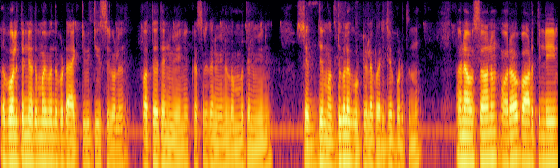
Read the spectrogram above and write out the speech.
അതുപോലെ തന്നെ അതുമായി ബന്ധപ്പെട്ട ആക്ടിവിറ്റീസുകൾ ഫത്ത് തന്മീന് കസർ തന്മീന് ലൊമ്പ് തന്മീന് ശബ്ദ മദ്ദുകളെ കുട്ടികളെ പരിചയപ്പെടുത്തുന്നു. അങ്ങനെ അവസാനം ഓരോ പാഠത്തിന്റെയും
